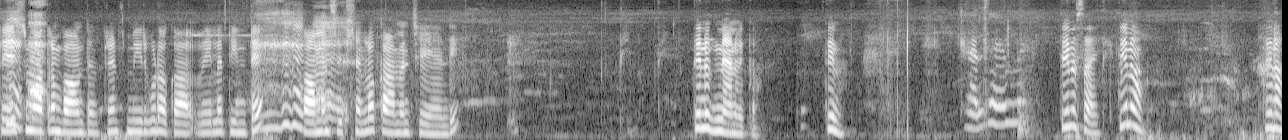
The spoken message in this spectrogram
టేస్ట్ మాత్రం బాగుంటుంది ఫ్రెండ్స్. మీరు కూడా ఒకవేళ తింటే కామెంట్ సెక్షన్లో కామెంట్ చేయండి. తిను జ్ఞానవిక. తిను. తిను సాయి తిను. తిను.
